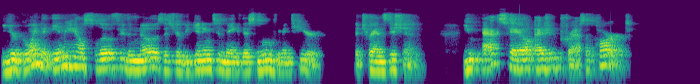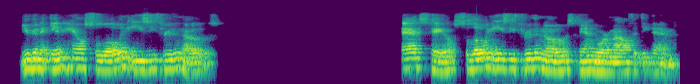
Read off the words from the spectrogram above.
you're going to inhale slow through the nose as you're beginning to make this movement here, the transition. You exhale as you press apart. You're going to inhale slow and easy through the nose. Exhale slow and easy through the nose and or mouth at the end.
